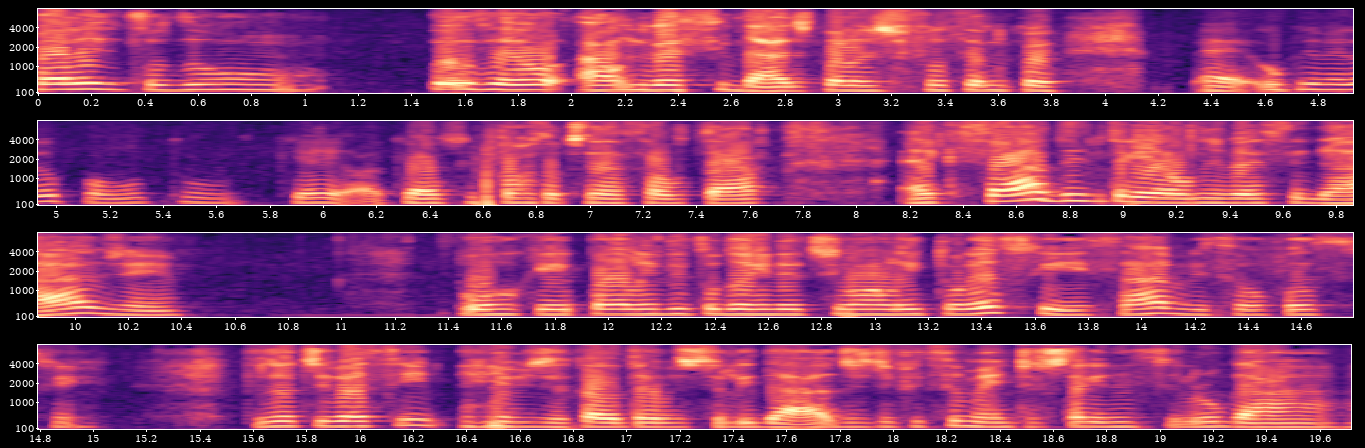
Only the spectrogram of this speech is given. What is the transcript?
para além de tudo, eu a universidade, pelo menos funciona é, o primeiro ponto que, que eu acho importante ressaltar é que só adentrei a universidade porque, para além de tudo, ainda tinha uma leitura assim, sabe? Se eu fosse. Se eu já tivesse reivindicado a travestilidade, dificilmente eu estaria nesse lugar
